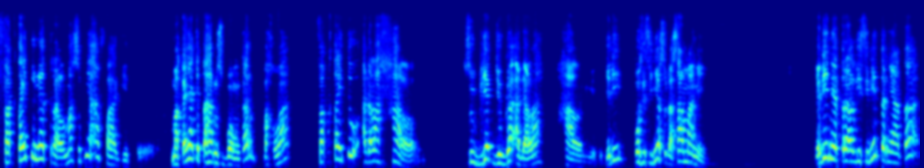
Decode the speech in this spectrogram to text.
Fakta itu netral, maksudnya apa gitu. Makanya kita harus bongkar bahwa fakta itu adalah hal, subjek juga adalah hal gitu. Jadi posisinya sudah sama nih. Jadi netral di sini ternyata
